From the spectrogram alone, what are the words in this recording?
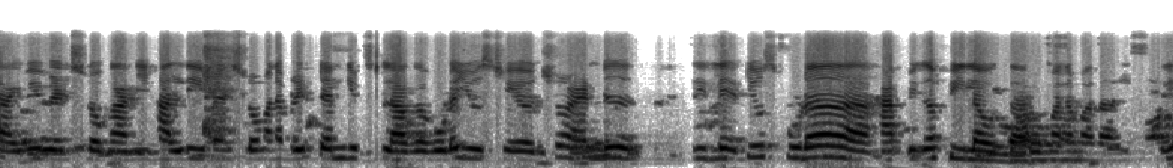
లైవ్ ఈవెంట్స్లో కానీ హల్దీ ఈవెంట్స్లో మనం రిటర్న్ గిఫ్ట్స్ లాగా కూడా యూజ్ చేయొచ్చు. అండ్ రిలేటివ్స్ కూడా హ్యాపీగా ఫీల్ అవుతారు మనం అలా ఇస్తే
